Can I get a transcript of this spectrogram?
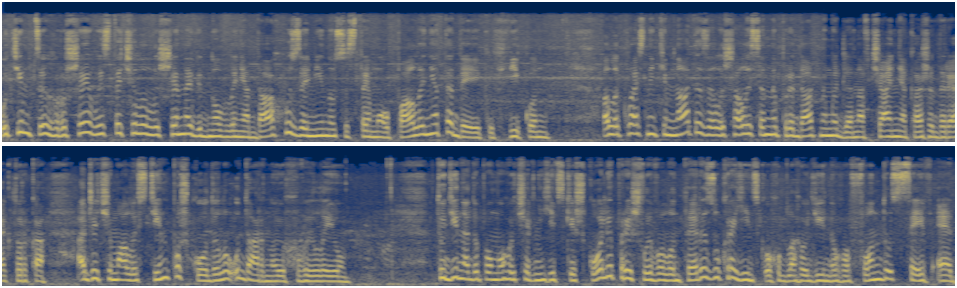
Утім, цих грошей вистачило лише на відновлення даху, заміну системи опалення та деяких вікон. Але класні кімнати залишалися непридатними для навчання, каже директорка, адже чимало стін пошкодило ударною хвилею. Тоді на допомогу Чернігівській школі прийшли волонтери з українського благодійного фонду SaveEd.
